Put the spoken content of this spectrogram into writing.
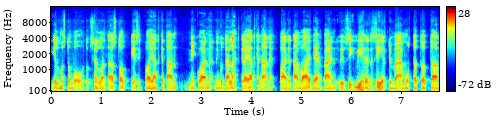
ilmastonvouhotuksella taas stoppi ja sitten vaan jatketaan, niin kuin, aina, niin kuin tällä hetkellä jatketaan, että painetaan vaan eteenpäin vihreitä siirtymää, mutta tota,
